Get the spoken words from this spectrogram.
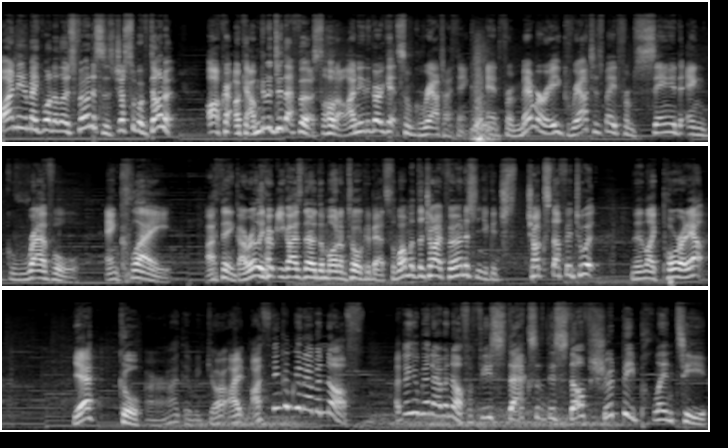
I need to make one of those furnaces just so we've done it. Oh, crap. Okay, I'm to do that first. Hold on. I need to go get some grout, I think. And from memory, grout is made from sand and gravel and clay, I think. I really hope you guys know the mod I'm talking about. It's the one with the giant furnace and you can just chuck stuff into it and then, like, pour it out. Yeah? Cool. All right, there we go. I, I think I'm to have enough. I think I'm to have enough. A few stacks of this stuff should be plenty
